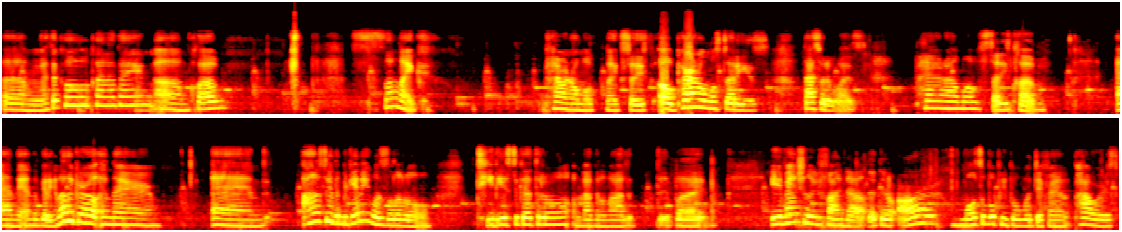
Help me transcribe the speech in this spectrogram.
a mythical kind of thing, um, club. Some like paranormal like studies. Oh, paranormal studies. That's what it was. Paranormal Studies Club. And they end up getting another girl in there. And honestly, the beginning was a little tedious to get through. I'm not gonna lie, but eventually find out that there are multiple people with different powers,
